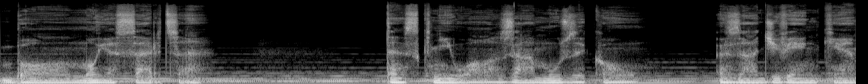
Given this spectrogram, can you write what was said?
bo moje serce tęskniło za muzyką, za dźwiękiem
